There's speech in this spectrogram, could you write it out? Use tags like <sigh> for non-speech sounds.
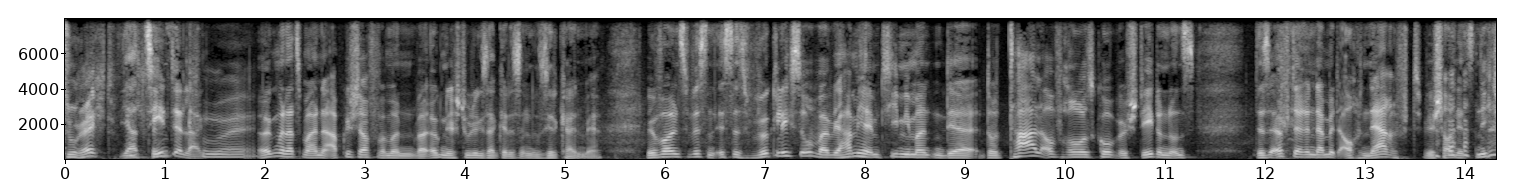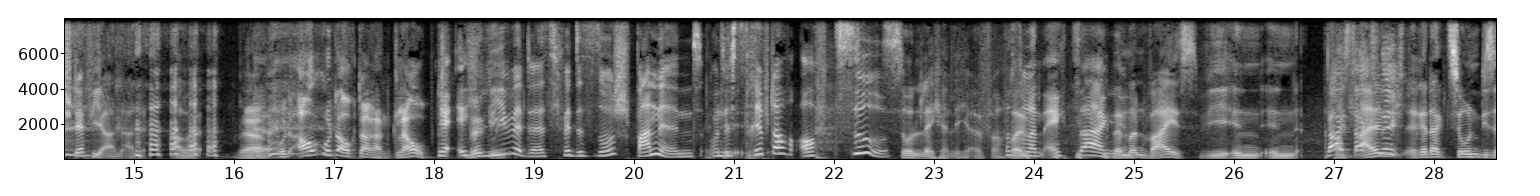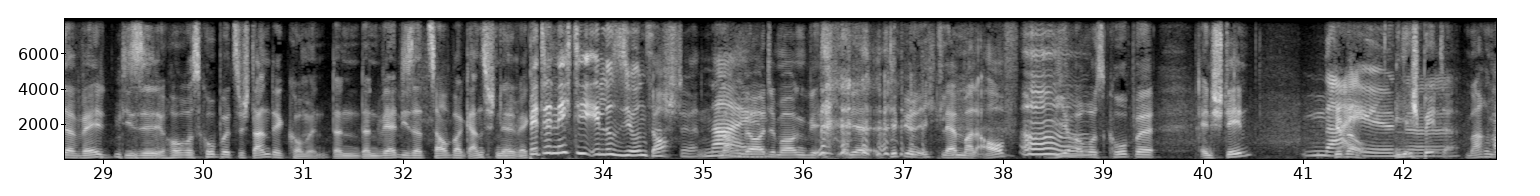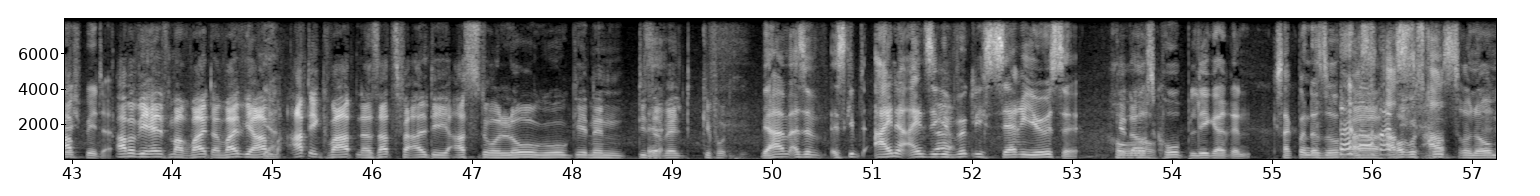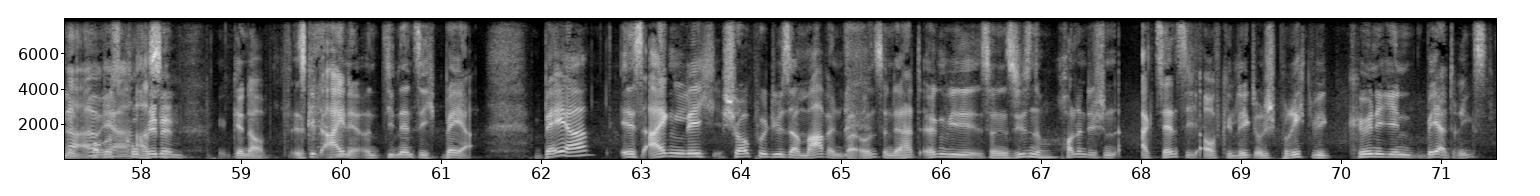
Zu Recht. Jahrzehntelang. Cool. Irgendwann hat es mal eine abgeschafft, weil man, weil irgendeine Studie gesagt hat, das interessiert keinen mehr. Wir wollen es wissen, ist das wirklich so? Weil wir haben hier im Team jemanden, der total auf Horoskope steht und uns des Öfteren damit auch nervt. Wir schauen jetzt nicht <laughs> Steffi an, alle. Aber Ja. Und, auch, und auch daran glaubt. Ja, ich Wirklich? liebe das. Ich finde es so spannend. Und es trifft auch oft zu. so lächerlich einfach. Muss weil, man echt sagen. wenn man weiß, wie in, in fast sag's allen nicht. Redaktionen dieser Welt diese <laughs> Horoskope zustande kommen, dann, dann wäre dieser Zauber ganz schnell weg. Bitte nicht die Illusion zerstören. Nein. Machen wir heute Morgen. Wir, wir, <laughs> Dippi und ich klären mal auf, wie Horoskope entstehen. Nein. Ja, Später. Machen wir Ab- später. Aber wir helfen auch weiter, weil wir haben Ja. adäquaten Ersatz für all die Astrologinnen dieser Ja. Welt gefunden. Wir haben also, es gibt eine einzige Ja. wirklich seriöse Genau. Sagt man das so? Ja, Ast- Horoskop- Astronomin. Ja, oh ja. Horoskopinnen. Genau. Es gibt eine und die nennt sich Bayer. Bayer ist eigentlich Showproducer Marvin bei uns und der hat irgendwie so einen süßen holländischen Akzent sich aufgelegt und spricht wie Königin Beatrix.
